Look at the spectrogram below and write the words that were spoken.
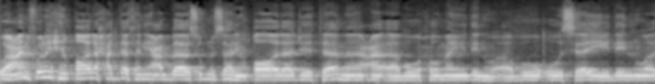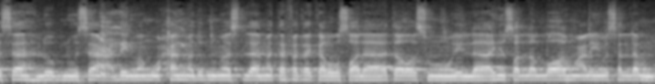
وعن فليح قال حدثني عباس بن سهل قال اجتمع أبو حميد وأبو أسيد وسهل بن سعد ومحمد بن مسلمة فذكروا صلاة رسول الله صلى الله عليه وسلم.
